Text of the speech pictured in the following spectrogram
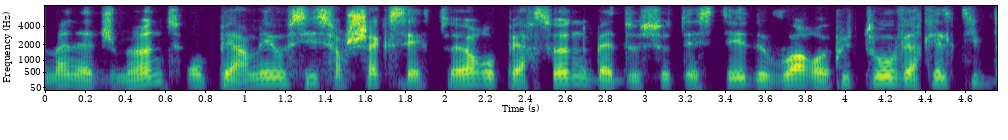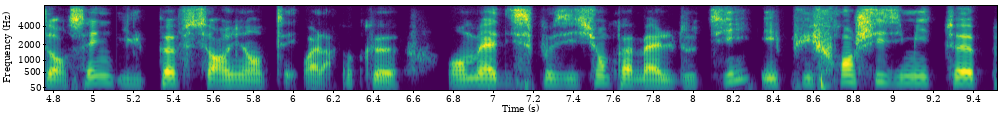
Management. On permet aussi sur chaque secteur aux personnes bah, de se tester, de voir euh, plutôt vers quel type d'enseigne ils peuvent s'orienter. Voilà. Donc, euh, on met à disposition pas mal d'outils. Et puis, Franchise Meetup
